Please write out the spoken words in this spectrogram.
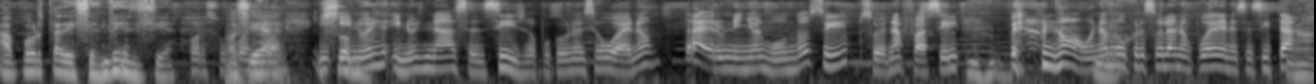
aporta descendencia. Por supuesto. y, no es, y, no es, nada sencillo, porque uno dice, bueno, traer un niño al mundo, sí, suena fácil, pero no, una mujer sola no puede, necesita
